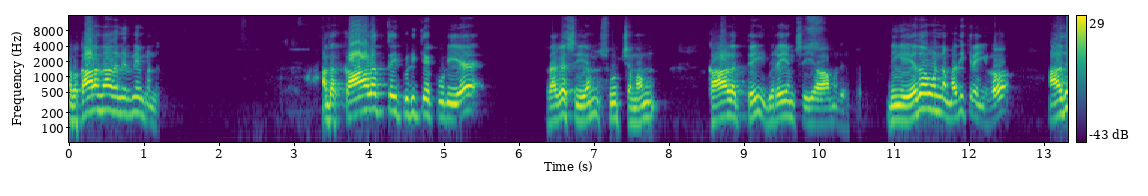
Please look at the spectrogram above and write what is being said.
அப்ப காலம்தான் அதை நிர்ணயம் பண்ணுது அந்த காலத்தை பிடிக்கக்கூடிய ரகசியம் சூட்சமம் காலத்தை விரயம் செய்யாமல் இருப்பது. நீங்க எதோ ஒண்ண மதிக்கிறீங்களோ அது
